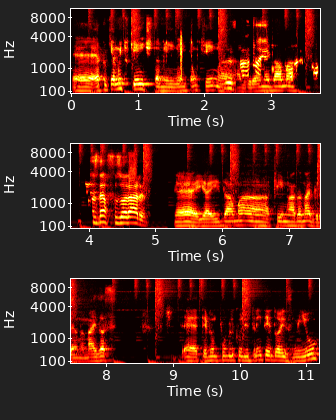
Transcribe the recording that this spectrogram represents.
é, é, porque é muito quente também, né? Então queima a grama e dá uma. Né, fuso horário. É, e aí dá uma queimada na grama. Mas assim, é, teve um público de 32 mil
